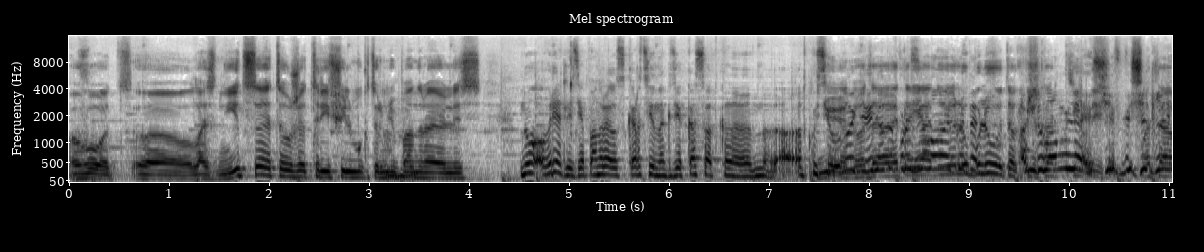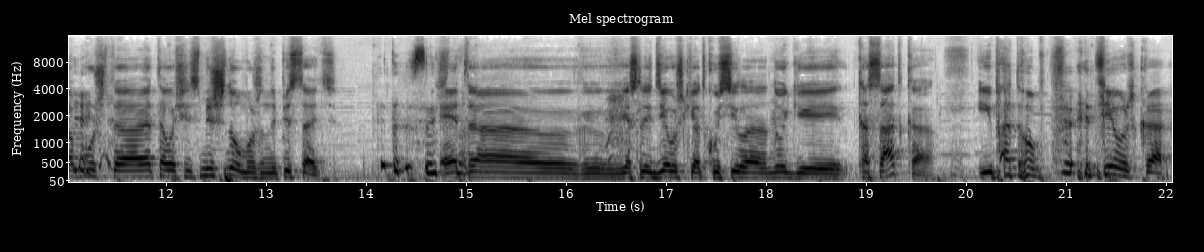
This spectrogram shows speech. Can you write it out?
Вот. э, «Лазница» — это уже три фильма, которые мне понравились. Но вряд ли тебе понравилась картина, где касатка н- откусила Не, ноги. ну да, это я, ну, я люблю такие картины, потому что это очень смешно можно написать. Это э, если девушке откусила ноги касатка, и потом девушка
